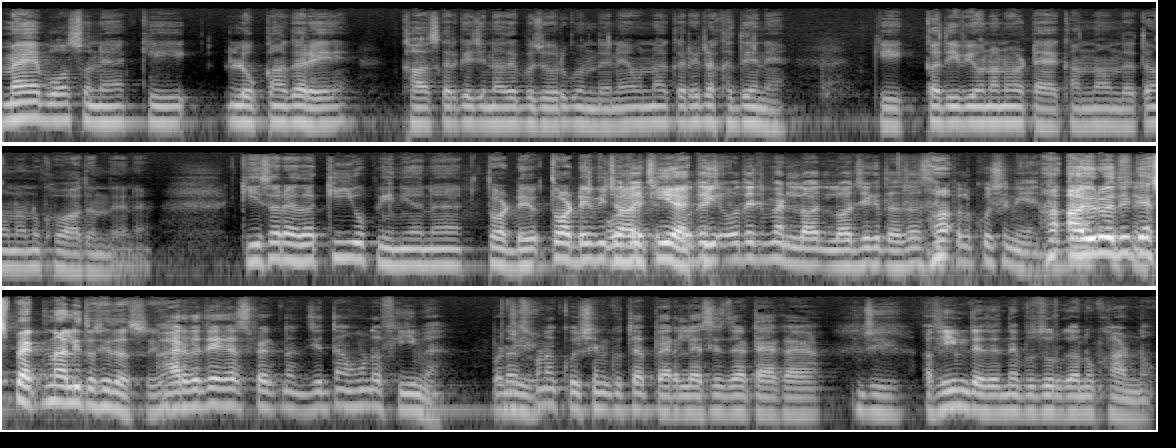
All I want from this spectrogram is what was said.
ਮੈਂ ਬਹੁਤ ਸੁਣਿਆ ਕਿ ਲੋਕਾਂ ਘਰੇ ਖਾਸ ਕਰਕੇ ਜਿਨ੍ਹਾਂ ਦੇ ਬਜ਼ੁਰਗ ਹੁੰਦੇ ਨੇ ਉਹਨਾਂ ਘਰੇ ਰੱਖਦੇ ਨੇ ਕਿ ਕਦੀ ਵੀ ਉਹਨਾਂ ਨੂੰ ਅਟੈਕ ਆਉਂਦਾ ਹੁੰਦਾ ਤਾਂ ਉਹਨਾਂ ਨੂੰ ਖਵਾ ਦਿੰਦੇ ਨੇ। ਕੀ ਸਰ ਇਹਦਾ ਕੀ ਓਪੀਨੀਅਨ ਹੈ? ਤੁਹਾਡੇ ਤੁਹਾਡੇ ਵਿਚਾਰ ਕੀ ਹੈ ਕਿ ਉਹਦੇ ਚ ਮੈਂ ਲੌਜੀਕ ਦੱਸਦਾ ਸਿੰਪਲ ਕੁਝ ਨਹੀਂ ਹੈ। ਆਯੁਰਵੈਦਿਕ ਐਸਪੈਕਟ ਨਾਲ ਹੀ ਤੁਸੀਂ ਦੱਸੋ ਆਯੁਰਵੈਦਿਕ ਐਸਪੈਕਟ ਜਿੱਦਾਂ ਹੁਣ ਅਫੀਮ ਹੈ ਬੜਾ ਸੋਹਣਾ ਕੁਐਸਚਨ ਕੀਤਾ ਪੈਰਾਲਿਸਿਸ ਦਾ ਅਟੈਕ ਆਇਆ। ਜੀ। ਅਫੀਮ ਦੇ ਦਿੰਦੇ ਬਜ਼ੁਰਗਾਂ ਨੂੰ ਖਾਣ ਨੂੰ।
